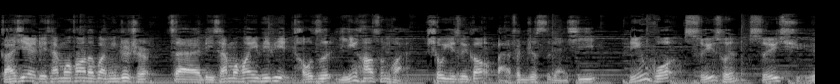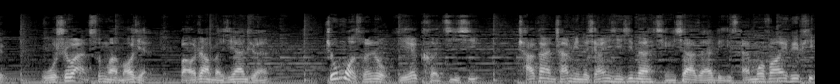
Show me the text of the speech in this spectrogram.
感谢理财魔方的冠名支持，在理财魔方 APP 投资银行存款，收益最高百分之四点七一，灵活随存随取，五十万存款保险，保障本息安全，周末存入也可计息。查看产品的详细信息呢，请下载理财魔方 APP，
